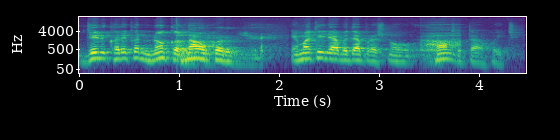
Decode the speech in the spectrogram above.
જે ખરેખર ન કરવું ના કરવું જોઈએ. એમાંથી જ આ બધા પ્રશ્નો હા. થતા હોય છે.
